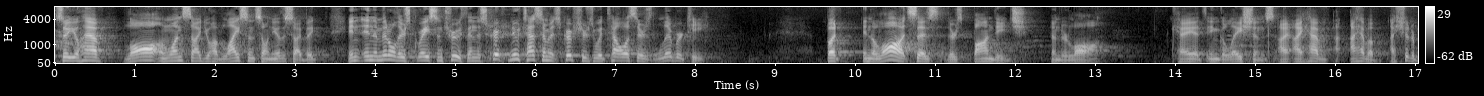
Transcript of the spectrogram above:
So you'll have law on one side, you'll have license on the other side. But in, in the middle, there's grace and truth. And the script, New Testament scriptures would tell us there's liberty. But in the law, it says there's bondage under law. Okay, it's in Galatians. I, I, have, I, have a, I should have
